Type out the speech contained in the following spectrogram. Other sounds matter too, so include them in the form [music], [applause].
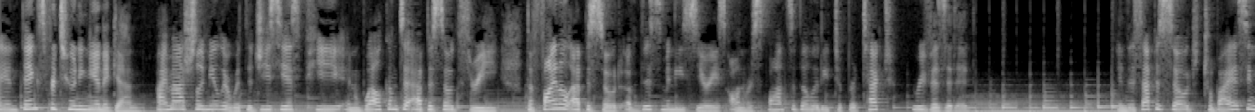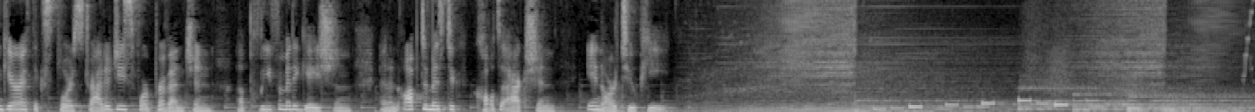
Hi, and thanks for tuning in again. I'm Ashley Mueller with the GCSP, and welcome to episode three, the final episode of this mini series on responsibility to protect revisited. In this episode, Tobias and Gareth explore strategies for prevention, a plea for mitigation, and an optimistic call to action in R2P.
